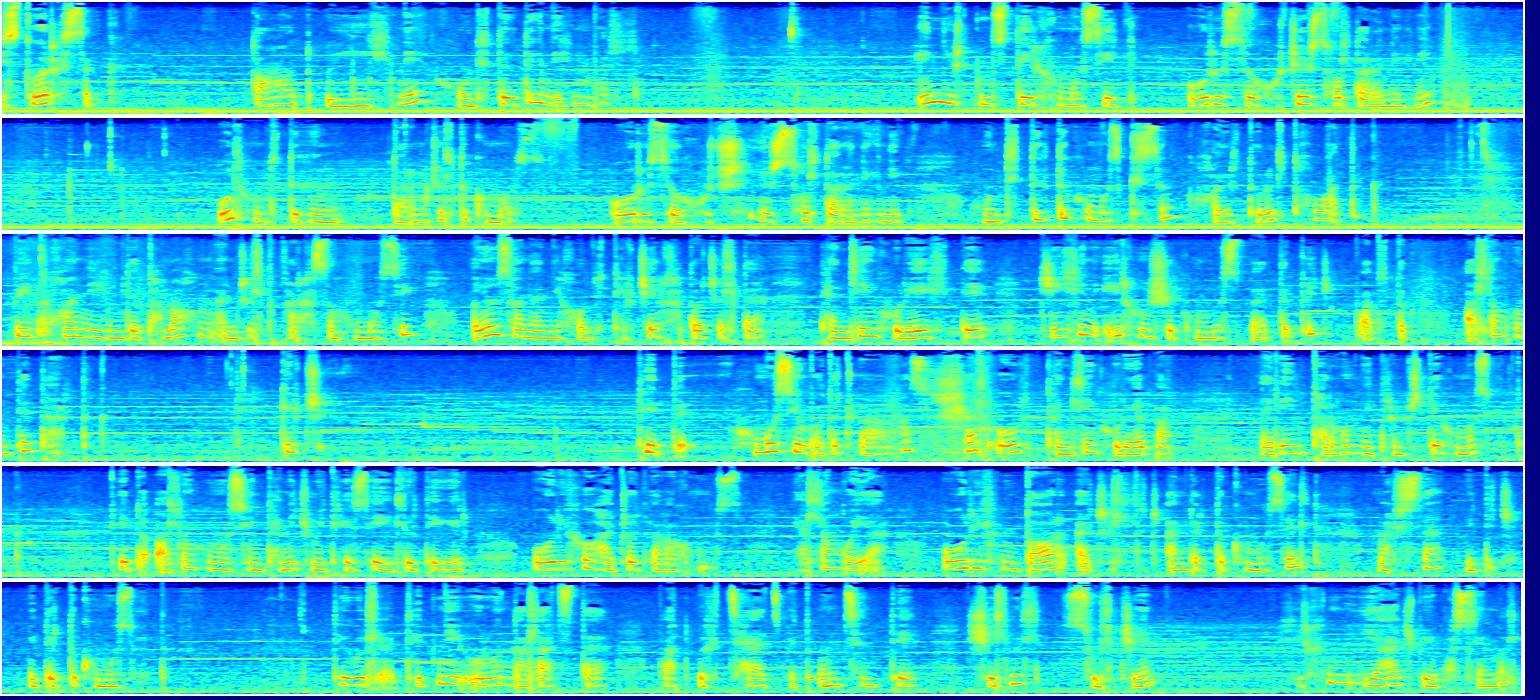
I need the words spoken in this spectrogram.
9-р хэсэг. Доод үеийнхнээ хүндтгэдэг нэгэн бол. Энэ ертөнцийн дээрх хүмүүсийг өөрөөсөө хүчээр сул дорой нэг үл хүндтгэн доромжилдог хүмүүс өөрөөсөө хүчээр сул дорой нэг нэг хүндтгэдэг хүмүүс гэсэн хоёр төрөлд хуваадаг. Би тухайн нийгэмдээ томоохон амжилт гаргасан хүмүүсийг оюун санааны хувьд төвчээр хатуужилтай танилын хүрээхтэй жинхэнэ эр хүн шиг хүмүүс байдаг гэж боддог олон хүнтэй таардаг. Гэвч тэд хүмүүсийн бодож байгаагаас шал өөр танилын хүрээ ба нарийн торгон мэдрэмжтэй хүмүүс байдаг. Тэд олон хүмүүсийн таниж мэдхээсээ илүүтэйгээр өөрийнхөө хажууд байгаа хүмүүс ялангуяа өөрийнх нь доор ажиллаж амьдардаг хүмүүсээ л маш сайн мэдж мэдэрдэг хүмүүс байдаг. Тэгвэл тэдний өргөн далаацтай бат бэх цайз бит үнцэнтэй шилмэл сүлжээ хэрхэн яаж бий болсон юм бол?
